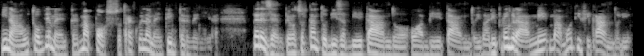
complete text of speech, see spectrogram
in auto auto ovviamente, ma posso tranquillamente intervenire. Per esempio, non soltanto disabilitando o abilitando i vari programmi, ma modificandoli.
